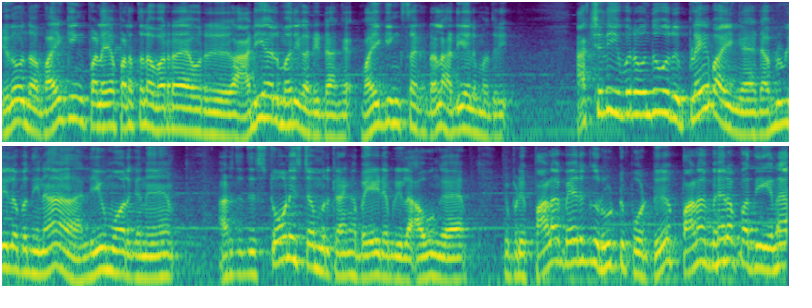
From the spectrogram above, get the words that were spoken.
ஏதோ இந்த வைக்கிங் பழைய படத்தில் வர்ற ஒரு அடியாள் மாதிரி கட்டிட்டாங்க. வைக்கிங்ஸாக கட்டால அடியாள் மாதிரி. ஆக்சுவலி இவர் வந்து ஒரு ப்ளே பாய்ங்க டபிள்யூபியில் பார்த்தீங்கன்னா லீவ் மார்கனு அடுத்தது ஸ்டோனி ஸ்டம் இருக்கிறாங்க இப்போ ஏடபிள்யூவில் அவங்க. இப்படி பல பேருக்கு ரூட்டு போட்டு பல பேரை பார்த்தீங்கன்னா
